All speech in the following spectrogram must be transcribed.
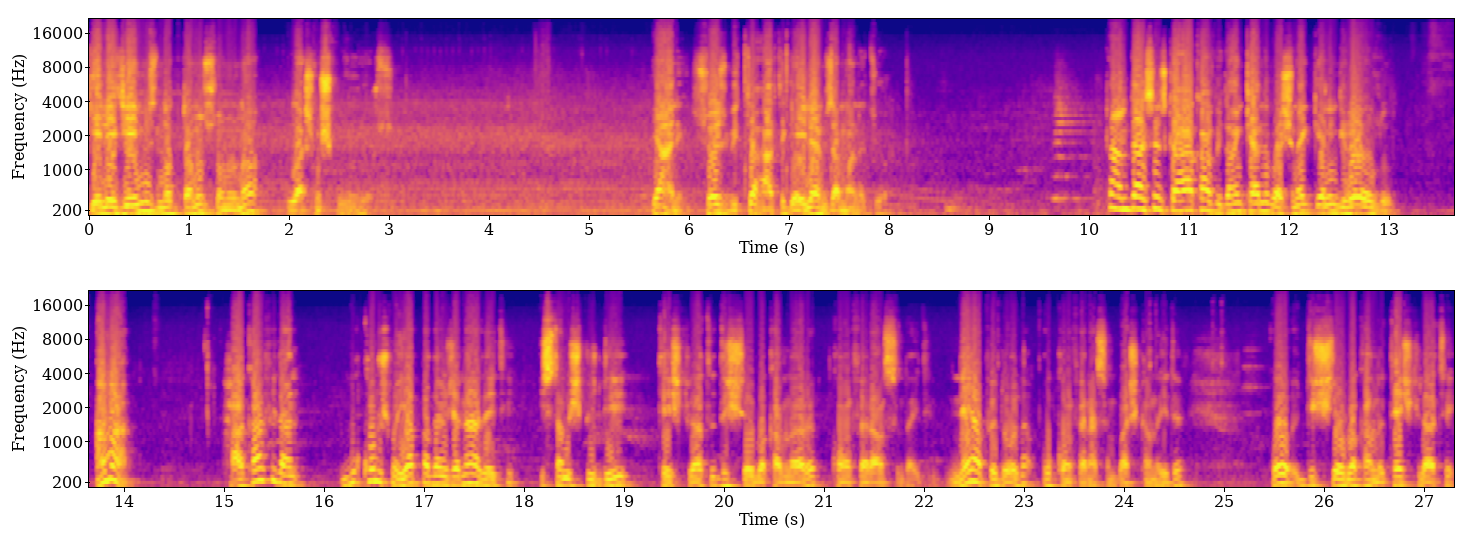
geleceğimiz noktanın sonuna ulaşmış bulunuyoruz. Yani söz bitti artık eylem zamanı diyor. Tamam dersiniz ki Hakan Fidan kendi başına gelin güvey oldu. Ama Hakan Fidan bu konuşmayı yapmadan önce neredeydi? İslam İşbirliği Teşkilatı Dışişleri Bakanları konferansındaydı. Ne yapıyordu orada? O konferansın başkanıydı. O Dışişleri Bakanlığı Teşkilatı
